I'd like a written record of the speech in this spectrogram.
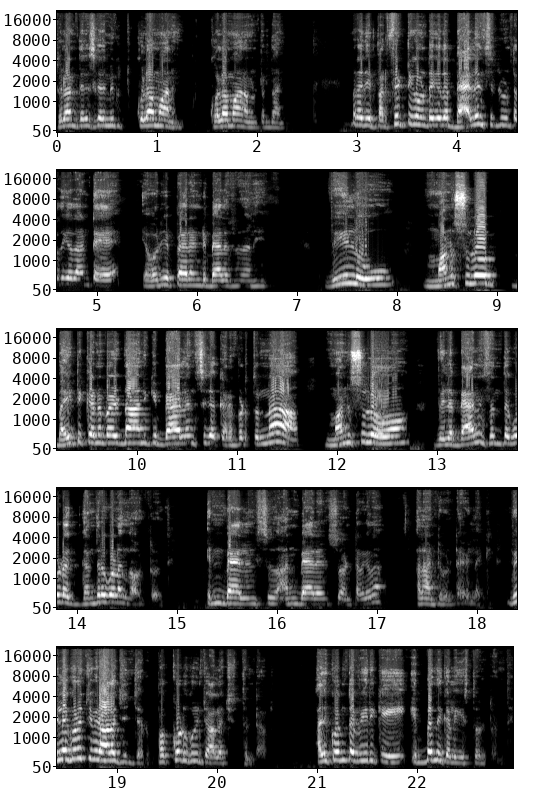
తుల అని తెలుసు కదా మీకు? కులమానం కులమానం ఉంటుంది దాన్ని. మరి అది పర్ఫెక్ట్గా ఉంటుంది కదా బ్యాలెన్స్డ్ ఉంటుంది కదా అంటే ఎవరు చెప్పారండి బ్యాలెన్స్ అని వీళ్ళు మనసులో బయట కనబడడానికి బ్యాలెన్స్గా కనబడుతున్నా మనసులో వీళ్ళ బ్యాలెన్స్ అంతా కూడా గందరగోళంగా ఉంటుంది. ఇన్బ్యాలెన్స్ అన్బ్యాలెన్స్ అంటారు కదా అలాంటివి ఉంటాయి వీళ్ళకి. వీళ్ళ గురించి వీళ్ళు ఆలోచించారు పక్కోడు గురించి ఆలోచిస్తుంటారు. అది కొంత వీరికి ఇబ్బంది కలిగిస్తుంటుంది.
